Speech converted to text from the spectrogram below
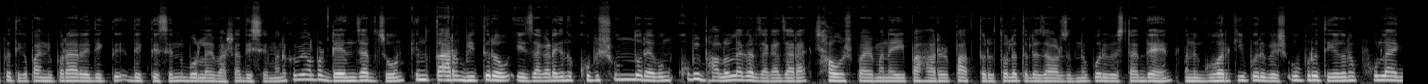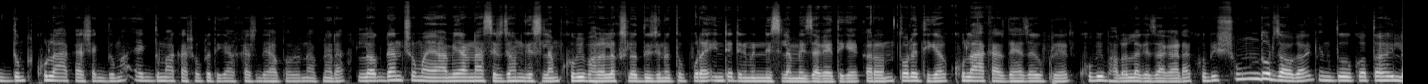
উপরে থেকে পানি পড়া, আর দেখতে দেখতেছেন বললাই ভাষা দিছে। মানে খুবই অল্প ডেঞ্জার জোন কিন্তু তার ভিতরেও এই জায়গাটা কিন্তু খুবই সুন্দর এবং খুবই ভালো লাগার জায়গা। যারা সাহস পায় মানে এই পাহাড়ের পাত্র তলে তলে যাওয়ার জন্য পরিবেশটা দেন মানে গুহার কি পরিবেশ? উপরে থেকে কোনো খোলা একদম, খোলা আকাশ একদম একদম আকাশ উপরে থেকে আকাশ দেখা পাবেন আপনারা। লকডাউন সময় আমি আর নাসির যখন গেছিলাম, খুবই ভালো লাগছিল। দুজনে তো পুরো এন্টারটেনমেন্ট নিয়েছিলাম এই জায়গায় থেকে, কারণ তলে থেকে খোলা আকাশ দেখা যায় উপরের। খুবই ভালো লাগে জায়গাটা, খুবই সুন্দর জায়গা। কিন্তু কথা হইল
